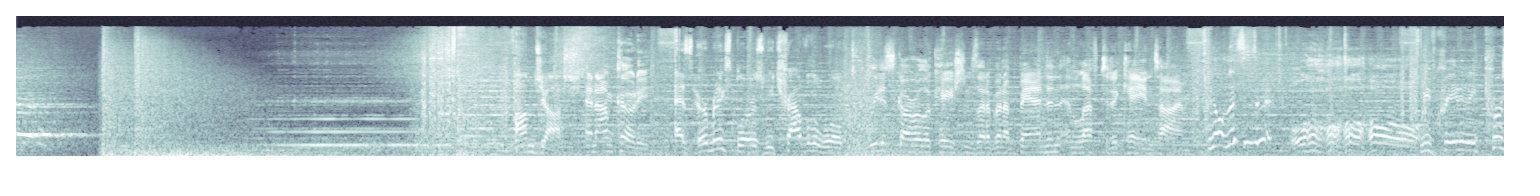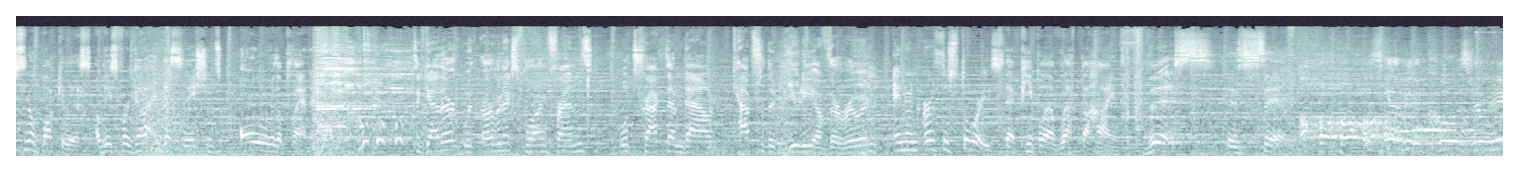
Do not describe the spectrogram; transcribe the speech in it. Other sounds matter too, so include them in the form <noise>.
I'm Josh. And I'm Cody. As urban explorers, we travel the world. To rediscover locations that have been abandoned and left to decay in time. No, this is it. Oh. We've created a personal bucket list of these forgotten destinations all over the planet. <laughs> Together with urban exploring friends, we'll track them down, capture the beauty of their ruin, and unearth the stories that people have left behind. This is sick. Oh. <laughs> This is gotta be the coolest room here.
